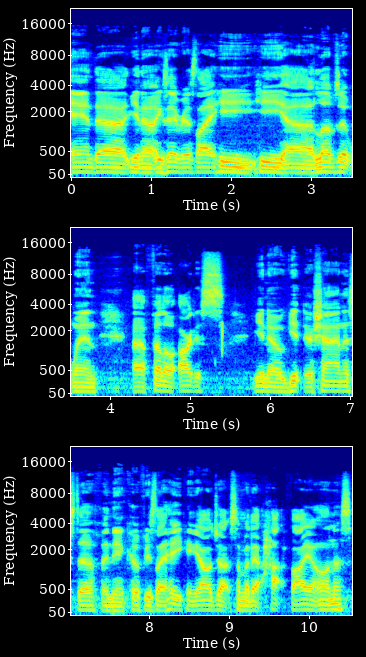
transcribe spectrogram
and uh, you know Xavier is like he he uh, loves it when uh, fellow artists you know get their shine and stuff, and then Kofi's like, hey, can y'all drop some of that hot fire on us?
